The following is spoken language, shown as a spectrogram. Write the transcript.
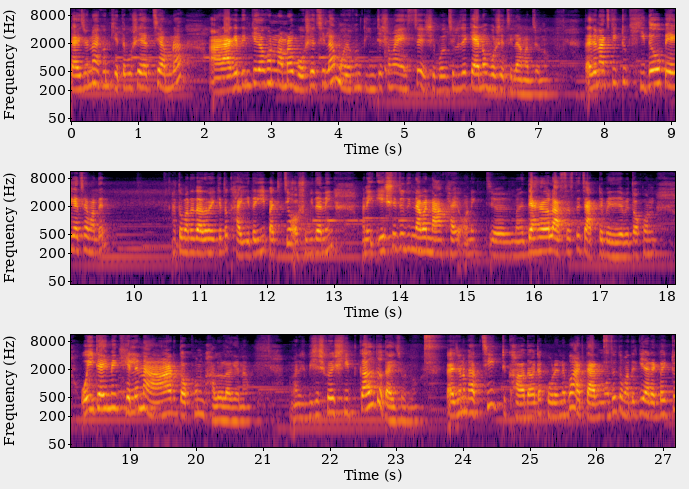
তাই জন্য এখন খেতে বসে যাচ্ছি আমরা। আর আগের দিনকে যখন আমরা বসেছিলাম, ও যখন তিনটের সময় এসছে, সে বলছিল যে কেন বসেছিলে আমার জন্য। তাই জন্য আজকে একটু খিদেও পেয়ে গেছে আমাদের। তোমাদের দাদাভাইকে তো খাইয়ে দাইয়েই পাঠিয়েছি, অসুবিধা নেই। মানে এসে যদি আবার না খায়, অনেক মানে দেখা গেলো আস্তে আস্তে চারটে বেজে যাবে। তখন ওই টাইমে খেলে না আর তখন ভালো লাগে না। মানে বিশেষ করে শীতকাল তো তাই জন্য। তাই জন্য ভাবছি একটু খাওয়া দাওয়াটা করে নেব, আর তার মধ্যে তোমাদেরকে আরেকবার একটু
